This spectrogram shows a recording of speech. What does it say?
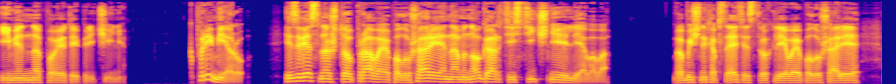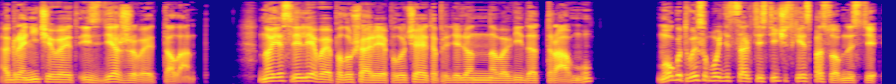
именно по этой причине. К примеру, известно, что правое полушарие намного артистичнее левого. В обычных обстоятельствах левое полушарие ограничивает и сдерживает талант. Но если левое полушарие получает определенного вида травму, могут высвободиться артистические способности,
